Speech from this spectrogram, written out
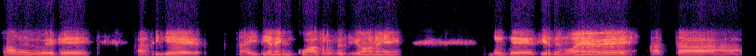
parece que, así que ahí tienen cuatro sesiones desde 7-9 hasta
